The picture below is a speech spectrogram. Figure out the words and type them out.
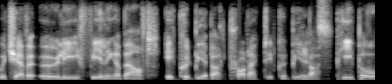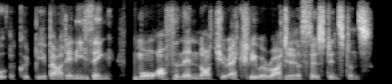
which you have an early feeling about. It could be about product, it could be yes. about people, it could be about anything. More often than not, you actually were right yes. in the first instance.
